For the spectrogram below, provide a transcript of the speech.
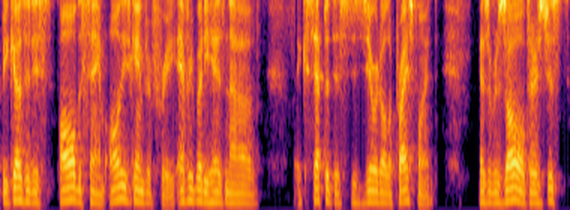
because it is all the same. All these games are free. Everybody has now accepted this zero dollar price point. As a result, there's just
